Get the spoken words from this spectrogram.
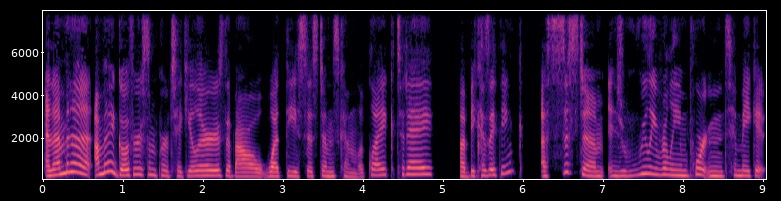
And I'm going to I'm going to go through some particulars about what these systems can look like today uh, because I think a system is really really important to make it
